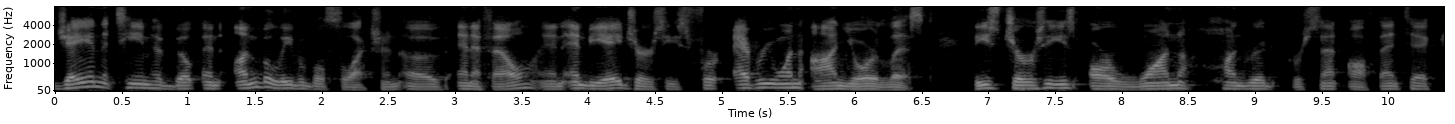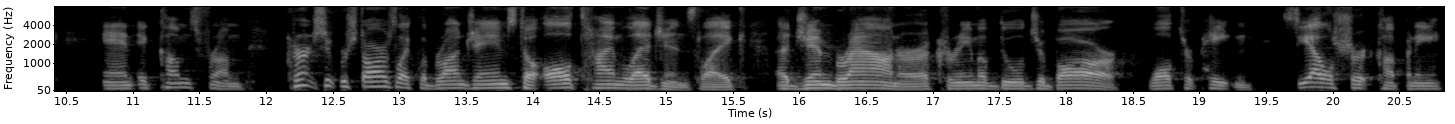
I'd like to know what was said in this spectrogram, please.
Jay and the team have built an unbelievable selection of NFL and NBA jerseys for everyone on your list. These jerseys are 100% authentic and it comes from current superstars like LeBron James to all time legends like a Jim Brown or a Kareem Abdul Jabbar, Walter Payton. Seattle Shirt Company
